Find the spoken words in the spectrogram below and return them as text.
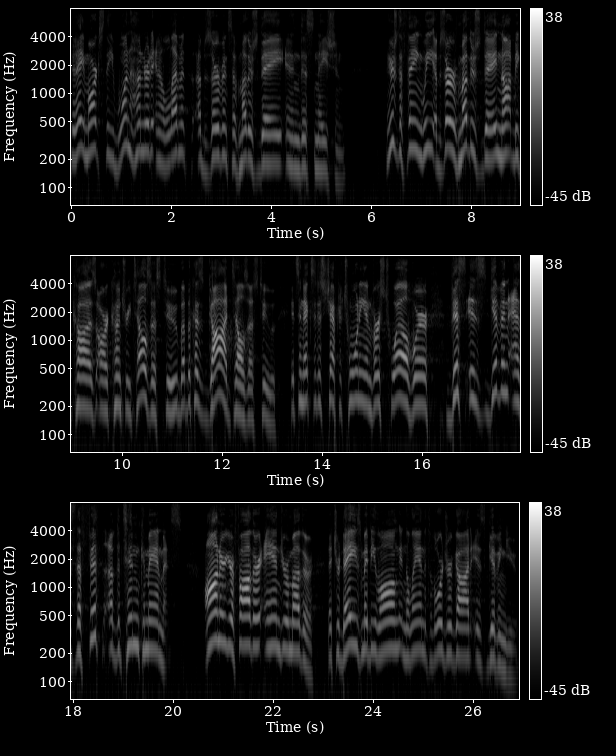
Today marks the 111th observance of Mother's Day in this nation. Here's the thing we observe Mother's Day not because our country tells us to, but because God tells us to. It's in Exodus chapter 20 and verse 12 where this is given as the fifth of the Ten Commandments Honor your father and your mother, that your days may be long in the land that the Lord your God is giving you.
